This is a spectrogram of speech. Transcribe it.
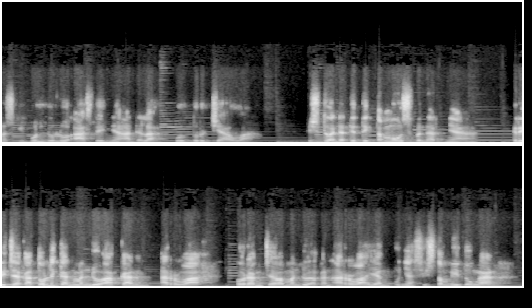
meskipun dulu aslinya adalah kultur Jawa. Di situ ada titik temu sebenarnya. Gereja Katolik kan mendoakan arwah. Orang Jawa mendoakan arwah yang punya sistem hitungan.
